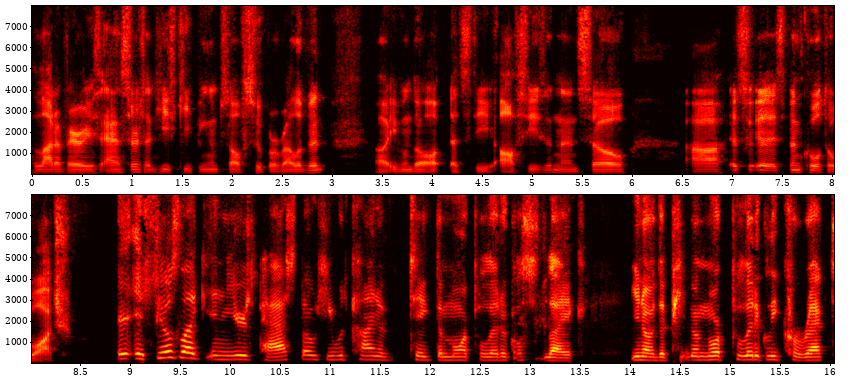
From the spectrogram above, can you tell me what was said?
a lot of various answers, and he's keeping himself super relevant uh, even though it's the off season, and so uh, it's it's been cool to watch. It, it feels like in years past, though, he would kind of take the more political, like you know, the, the more politically correct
